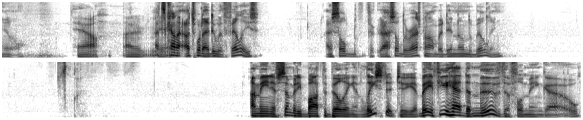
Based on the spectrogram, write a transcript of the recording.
you know. Yeah, I, That's yeah. kind of that's what I do with Phillies. I sold I sold the restaurant, but didn't own the building. I mean, if somebody bought the building and leased it to you, but if you had to move the flamingo,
